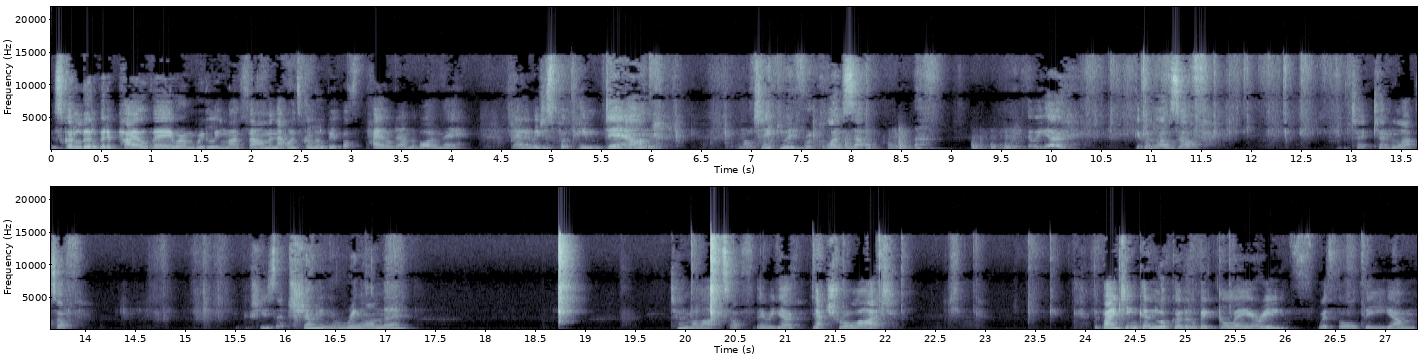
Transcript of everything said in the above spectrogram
It's got a little bit of pale there where I'm wiggling my thumb, and that one's got a little bit of pale down the bottom there. Now let me just put him down, and I'll take you in for a close-up. There we go. Get my gloves off. Take, turn the lights off. Actually, is that showing a ring on there? turn my lights off. There we go. Natural light. The painting can look a little bit glary with all the, um,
